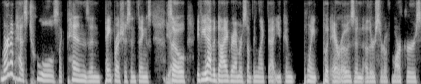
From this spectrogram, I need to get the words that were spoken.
markup has tools like pens and paintbrushes and things. Yeah. so if you have a diagram or something like that you can point put arrows and other sort of markers.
